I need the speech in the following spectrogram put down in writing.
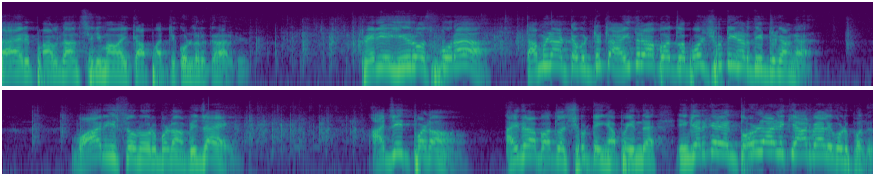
தயாரிப்பால் தான் சினிமாவை காப்பாற்றி கொண்டிருக்கிறார்கள். பெரிய ஹீரோஸ் பூரா தமிழ்நாட்டை விட்டுட்டு ஹைதராபாத்தில் போய் ஷூட்டிங் நடத்திட்டு இருக்காங்க. வாரிசுன்னு ஒரு படம் விஜய். அஜித் படம் ஹைதராபாத்தில் ஷூட்டிங் அப்போ இந்த இங்கே இருக்கிற என் தொழிலாளிக்கு யார் வேலை கொடுப்பது?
